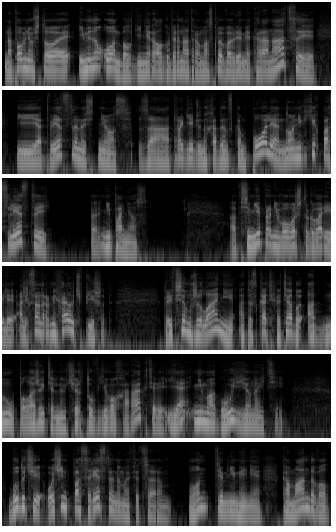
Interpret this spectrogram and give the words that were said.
Напомним, что именно он был генерал-губернатором Москвы во время коронации и ответственность нес за трагедию на Ходынском поле, но никаких последствий э, не понес. А в семье про него вот что говорили. Александр Михайлович пишет, при всем желании отыскать хотя бы одну положительную черту в его характере, я не могу ее найти. Будучи очень посредственным офицером, он, тем не менее, командовал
